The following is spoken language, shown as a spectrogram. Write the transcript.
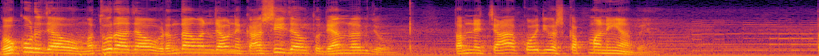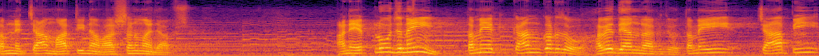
ગોકુળ જાઓ, મથુરા જાઓ, વૃંદાવન જાઓ ને કાશી જાઓ તો ધ્યાન રાખજો, તમને ચા કોઈ દિવસ કપમાં નહીં આપે. તમને ચા માટીના વાસણમાં જ આપશે. અને એટલું જ નહીં, તમે એક કામ કરજો, હવે ધ્યાન રાખજો, તમે એ ચા પી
